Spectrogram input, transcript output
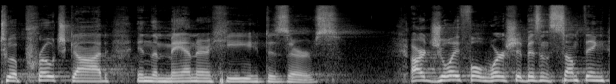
to approach God in the manner he deserves. Our joyful worship isn't something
